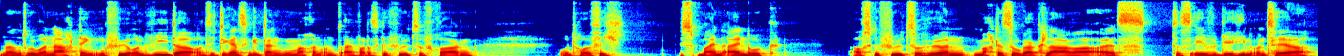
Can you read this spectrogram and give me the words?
Ne, drüber nachdenken für und wieder und sich die ganzen Gedanken machen und einfach das Gefühl zu fragen. Und häufig ist mein Eindruck, aufs Gefühl zu hören, macht es sogar klarer als das ewige Hin und Her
